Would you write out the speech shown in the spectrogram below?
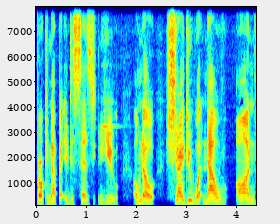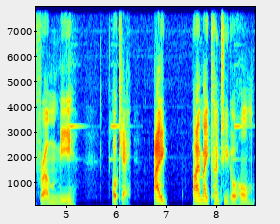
Broken up it says you. Oh no, should I do what now on from me? Okay. I I my country go home.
